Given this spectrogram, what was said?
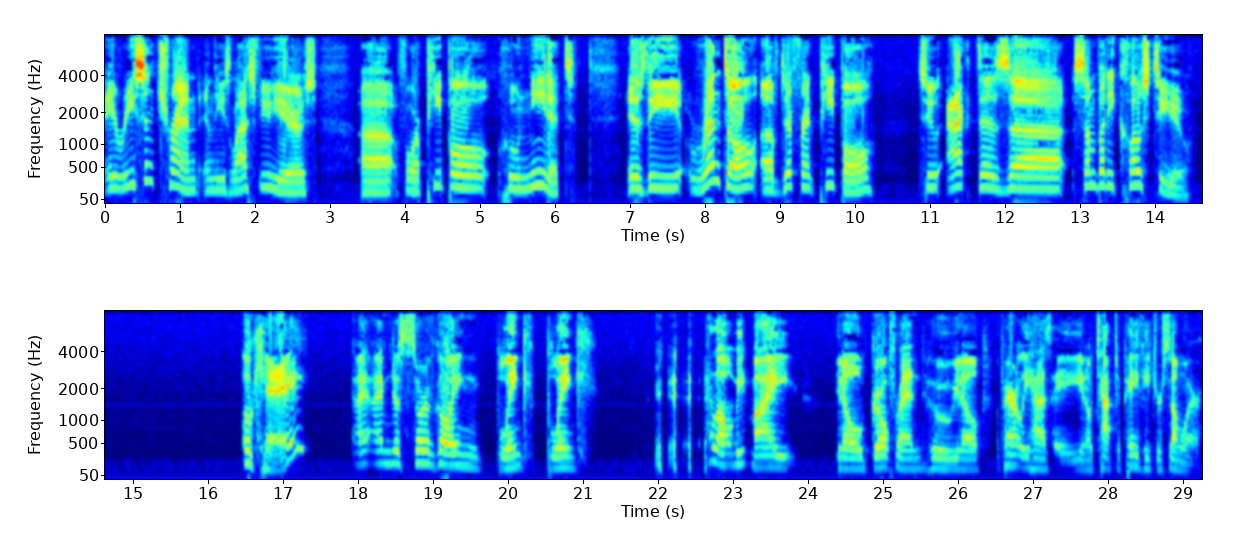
a recent trend in these last few years uh, for people who need it is the rental of different people to act as uh, somebody close to you. Okay. I, I'm just sort of going blink, blink. Hello, meet my, you know, girlfriend who, you know, apparently has a, you know, tap to pay feature somewhere.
